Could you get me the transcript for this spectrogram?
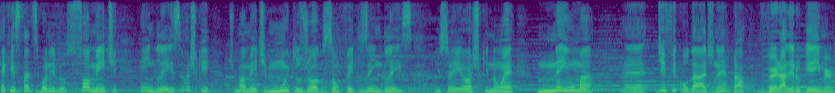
é que está disponível somente em inglês. Eu acho que ultimamente muitos jogos são feitos em inglês. Isso aí eu acho que não é nenhuma é, dificuldade, né? Pra verdadeiro gamer.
